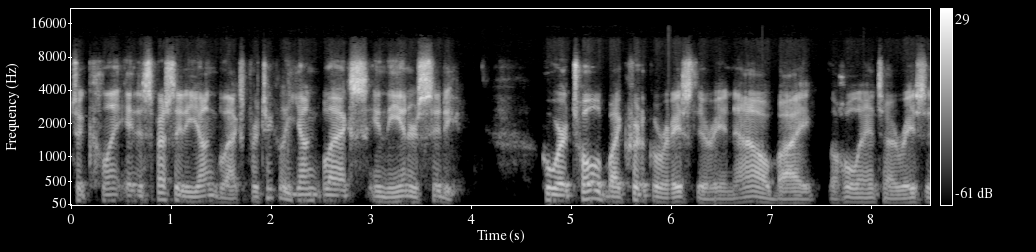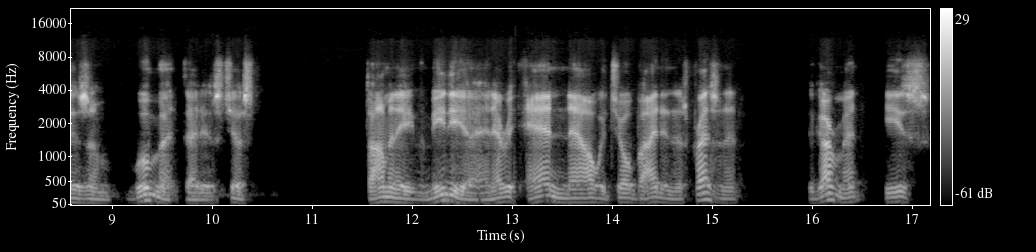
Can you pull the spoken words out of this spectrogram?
to claim, especially to young blacks, particularly young blacks in the inner city, who are told by critical race theory and now by the whole anti-racism movement that is just dominating the media and every and now with Joe Biden as president, the government, he's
